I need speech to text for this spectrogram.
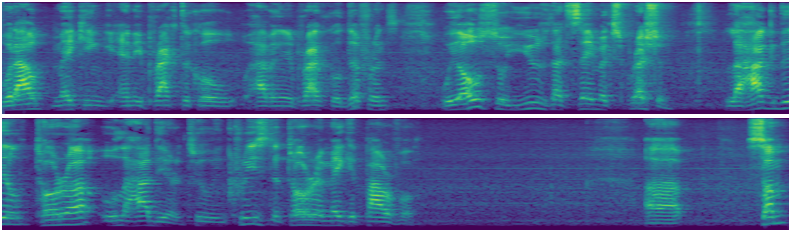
without making any practical, having any practical difference, we also use that same expression, lahagdil Torah ulahadir, to increase the Torah and make it powerful. Uh, some,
